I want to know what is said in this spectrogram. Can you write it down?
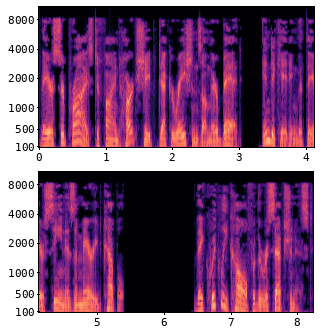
they are surprised to find heart-shaped decorations on their bed, indicating that they are seen as a married couple. They quickly call for the receptionist,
